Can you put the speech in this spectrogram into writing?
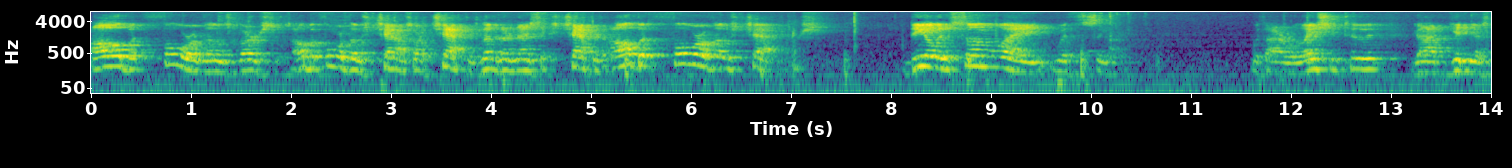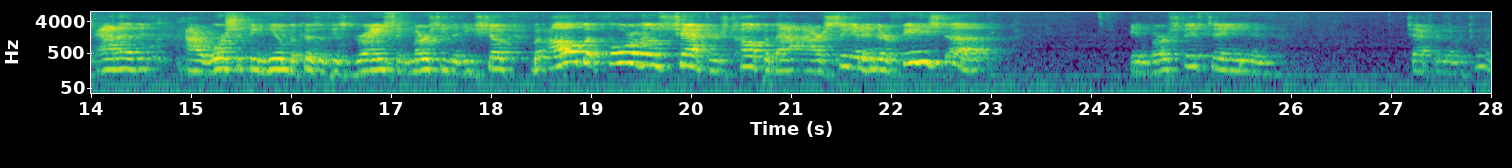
All but four of those verses, all but four of those chapters, or chapters, 1,196 chapters, all but four of those chapters deal in some way with sin, with our relation to it, God getting us out of it, our worshiping Him because of His grace and mercy that He showed. But all but four of those chapters talk about our sin, and they're finished up in verse 15 and chapter number twenty.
